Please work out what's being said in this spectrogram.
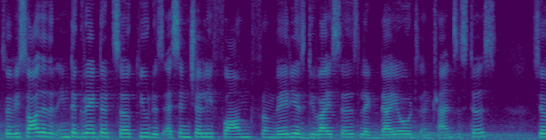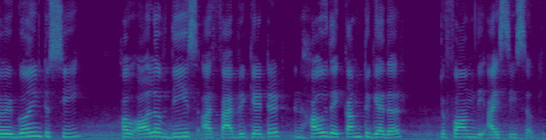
So, we saw that the integrated circuit is essentially formed from various devices like diodes and transistors. So, we are going to see how all of these are fabricated and how they come together to form the IC circuit.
